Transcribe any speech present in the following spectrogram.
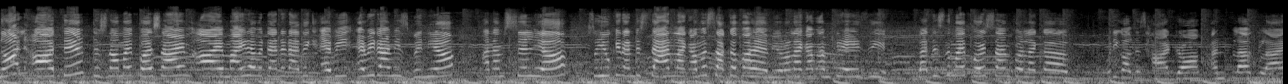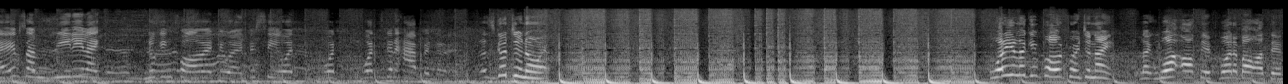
not Atif. This is not my first time. I might have attended. I think every every time he's been here, and I'm still here. So you can understand. Like I'm a sucker for him. You know, like I'm, I'm crazy. But this is my first time for like a what do you call this hard rock unplugged live. So I'm really like looking forward to it to see what what what's gonna happen to it. That's good to know. What are you looking forward for tonight? Like what Atif? What about Atif?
